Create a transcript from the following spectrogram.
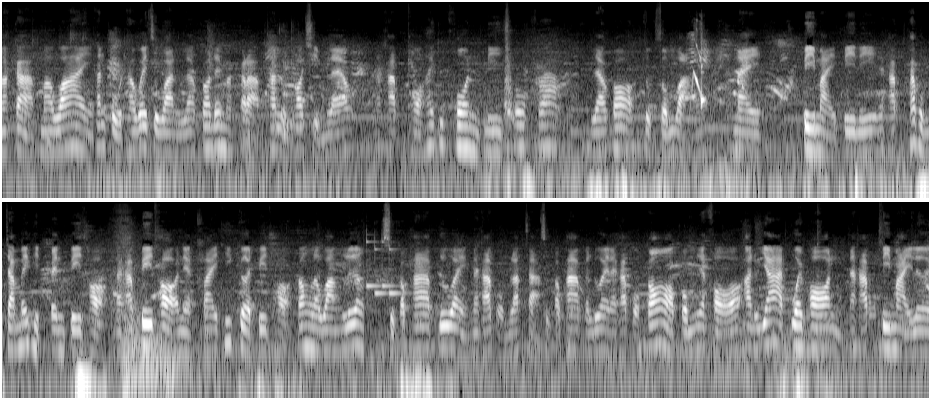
มากราบมาไหว้ท่านปู่ท้าวเวสสุวรรณแล้วก็ได้มากราบท่านหลวงพ่อฉิมแล้วนะครับ ขอให้ทุกคนมีโชคลาภแล้วก็สุขสมหวังใน ปีใหม่ปีนี้นะครับ ถ้าผมจำไม่ผิดเป็นปีเถาะนะครับ ปีเถาะเนี่ยใครที่เกิดปีเถาะต้องระวังเรื่องสุขภาพด้วยนะครับ ผมรักษาสุขภาพกันด้วยนะครับ ผมก็ผมจะขออนุญาตอวยพรนะครับ ปีใหม่เลย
